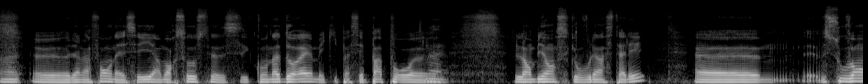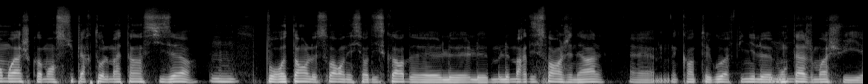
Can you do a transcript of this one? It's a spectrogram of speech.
Ouais. Euh, la dernière fois, on a essayé un morceau qu'on adorait, mais qui passait pas pour euh, Ouais. L'ambiance qu'on voulait installer. Euh, souvent, moi, je commence super tôt le matin, 6 heures. Mhm. Pour autant, le soir, on est sur Discord, euh, le, le- le mardi soir en général. Euh, quand Hugo a fini le Mhm. montage, moi, je suis,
